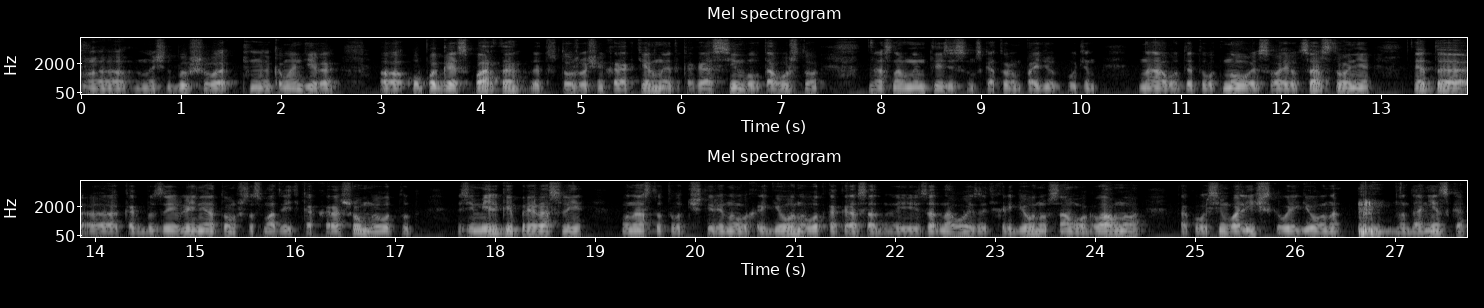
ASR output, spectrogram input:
э, значит, бывшего командира ОПГ «Спарта», это тоже очень характерно, это как раз символ того, что основным тезисом, с которым пойдет Путин на вот это вот новое свое царствование, это как бы заявление о том, что смотрите, как хорошо, мы вот тут земелькой приросли. У нас тут вот четыре новых региона. Вот как раз из одного из этих регионов, самого главного, такого символического региона, на Донецка.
